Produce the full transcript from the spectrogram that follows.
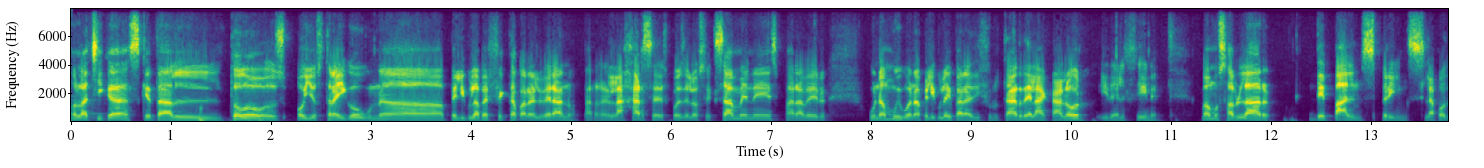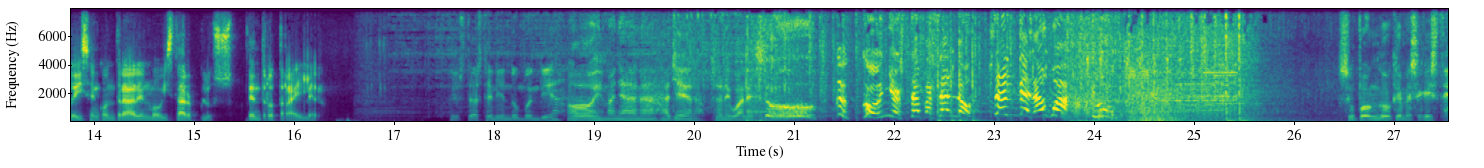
Hola chicas, ¿qué tal todos? Hoy os traigo una película perfecta para el verano, para relajarse después de los exámenes, para ver una muy buena película y para disfrutar de la calor y del cine. Vamos a hablar de Palm Springs. La podéis encontrar en Movistar Plus, dentro tráiler. ¿Estás teniendo un buen día? Hoy, mañana, ayer, son iguales. ¿Qué coño está pasando? ¡Sal del agua! Supongo que me seguiste.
